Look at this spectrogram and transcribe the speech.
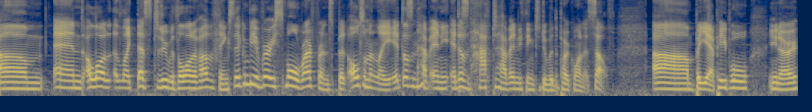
Um, and a lot, like, that's to do with a lot of other things. There can be a very small reference, but ultimately, it doesn't have any, it doesn't have to have anything to do with the Pokemon itself. Um, but yeah, people, you know,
